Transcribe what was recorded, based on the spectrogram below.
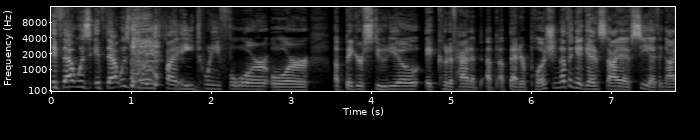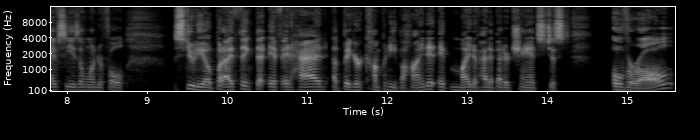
if that was if that was released by A twenty four or a bigger studio, it could have had a, a, a better push. And nothing against IFC. I think IFC is a wonderful studio, but I think that if it had a bigger company behind it, it might have had a better chance. Just overall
